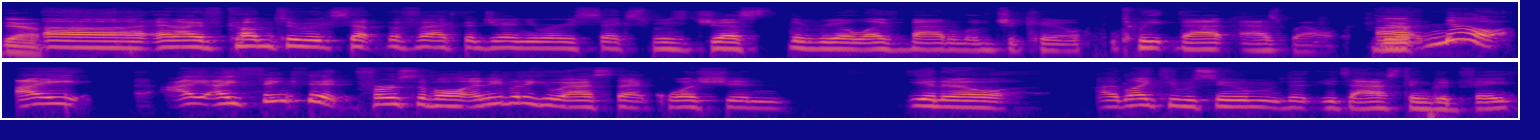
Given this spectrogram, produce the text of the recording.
Yeah. Uh, and I've come to accept the fact that January 6th was just the real life battle of Jakku. Tweet that as well. Uh, no, I, I I think that first of all, anybody who asked that question, you know, I'd like to assume that it's asked in good faith.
